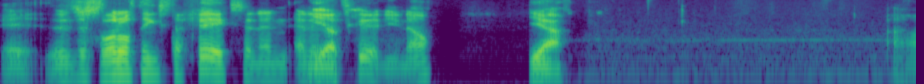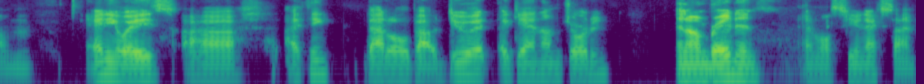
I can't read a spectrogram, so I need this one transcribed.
it, it's just little things to fix and then and then yep. it's good you know yeah. Um. Anyways, uh, I think that'll about do it. Again, I'm Jordan. And I'm Braden. And we'll see you next time.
